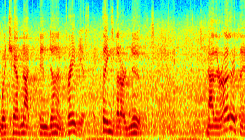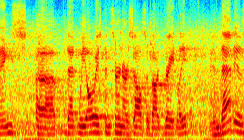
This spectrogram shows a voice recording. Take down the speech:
which have not been done previously, things that are new. Now, there are other things uh, that we always concern ourselves about greatly, and that is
